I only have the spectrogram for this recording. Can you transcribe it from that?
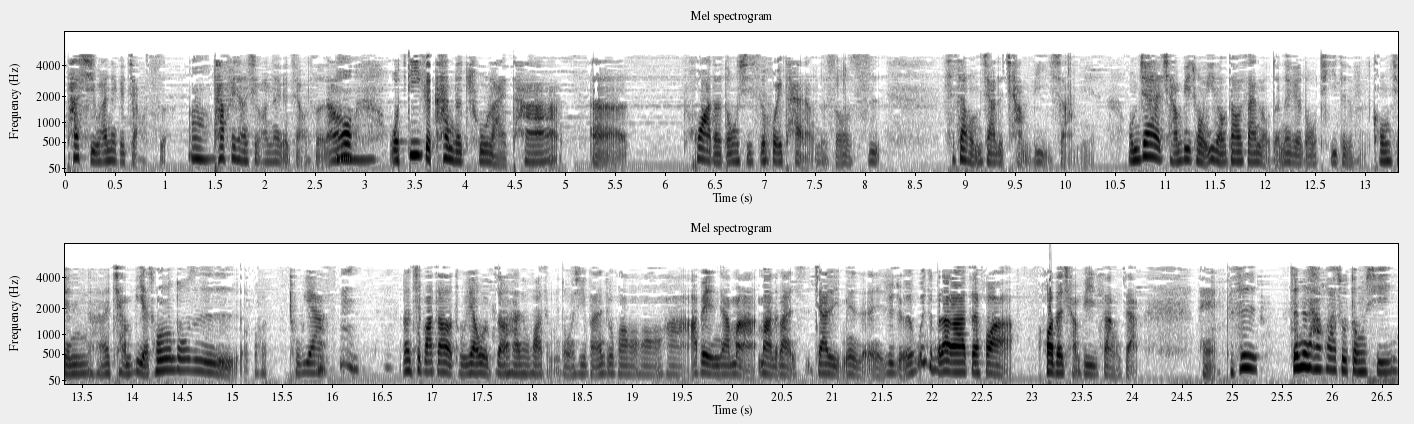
他喜欢那个角色，嗯，他非常喜欢那个角色，然后我第一个看得出来他呃。画的东西是灰太狼的时候，是是在我们家的墙壁上面。我们家的墙壁从一楼到三楼的那个楼梯的空间和墙壁啊，通通都是涂鸦，嗯，乱七八糟的涂鸦，我也不知道他在画什么东西，反正就画画画画画，啊，被人家骂骂的半死。家里面的人就觉得为什么让他在画画在墙壁上这样？嘿，可是真的他画出东西。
